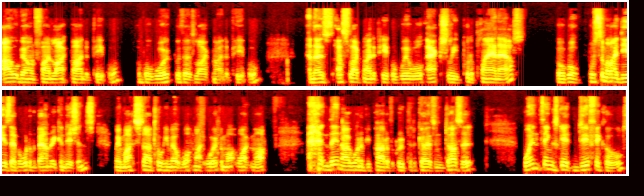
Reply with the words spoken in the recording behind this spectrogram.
I will go and find like-minded people I will work with those like-minded people, and those us like-minded people, we will actually put a plan out, or we'll put some ideas over what are the boundary conditions. We might start talking about what might work and what might not, and then I want to be part of a group that goes and does it. When things get difficult,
